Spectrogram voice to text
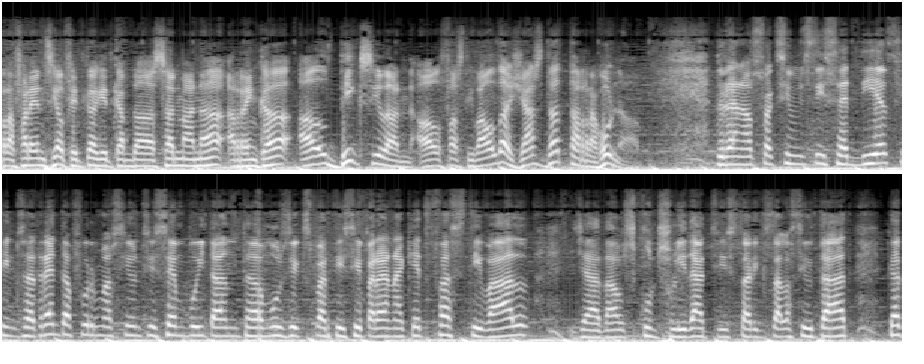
referència al fet que aquest cap de setmana arrenca el Dixieland, el Festival de Jazz de Tarragona. Durant els pròxims 17 dies, fins a 30 formacions i 180 músics participaran en aquest festival ja dels consolidats històrics de la ciutat, que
